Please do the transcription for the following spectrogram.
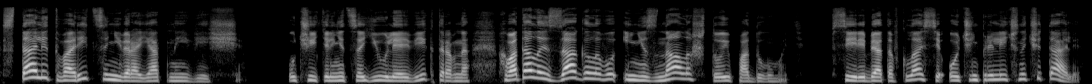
стали твориться невероятные вещи. Учительница Юлия Викторовна хваталась за голову и не знала, что и подумать. Все ребята в классе очень прилично читали.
